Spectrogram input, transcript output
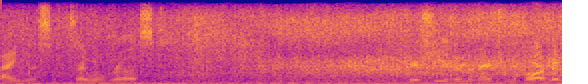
stainless so they won't rust. Here she is in the venting apartment.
